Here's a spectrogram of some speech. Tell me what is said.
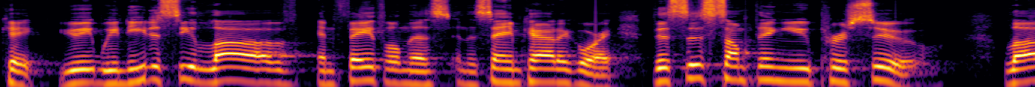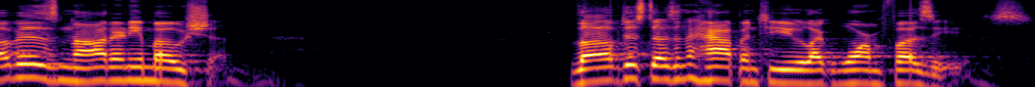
Okay, we need to see love and faithfulness in the same category. This is something you pursue. Love is not an emotion. Love just doesn't happen to you like warm fuzzies.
